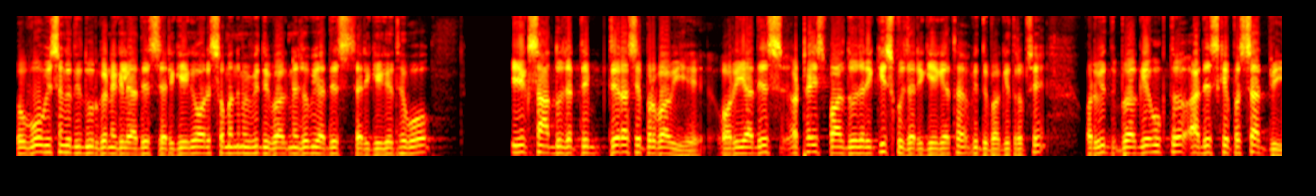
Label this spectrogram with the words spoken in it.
तो वो विसंगति दूर करने के लिए आदेश जारी किए गए, और इस संबंध में वित्त विभाग ने जो भी आदेश जारी किए गए थे, वो एक सात दो हज़ार तेरह से प्रभावी है और ये आदेश अट्ठाईस पाँच दो हज़ार इक्कीस को जारी किया गया था वित्त विभाग की तरफ़ से। और वित्त विभाग उक्त आदेश के पश्चात भी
